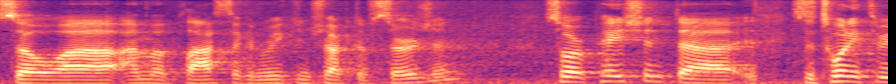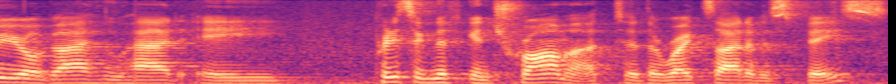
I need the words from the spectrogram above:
So uh, I'm a plastic and reconstructive surgeon. So our patient uh, is a 23-year-old guy who had a pretty significant trauma to the right side of his face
